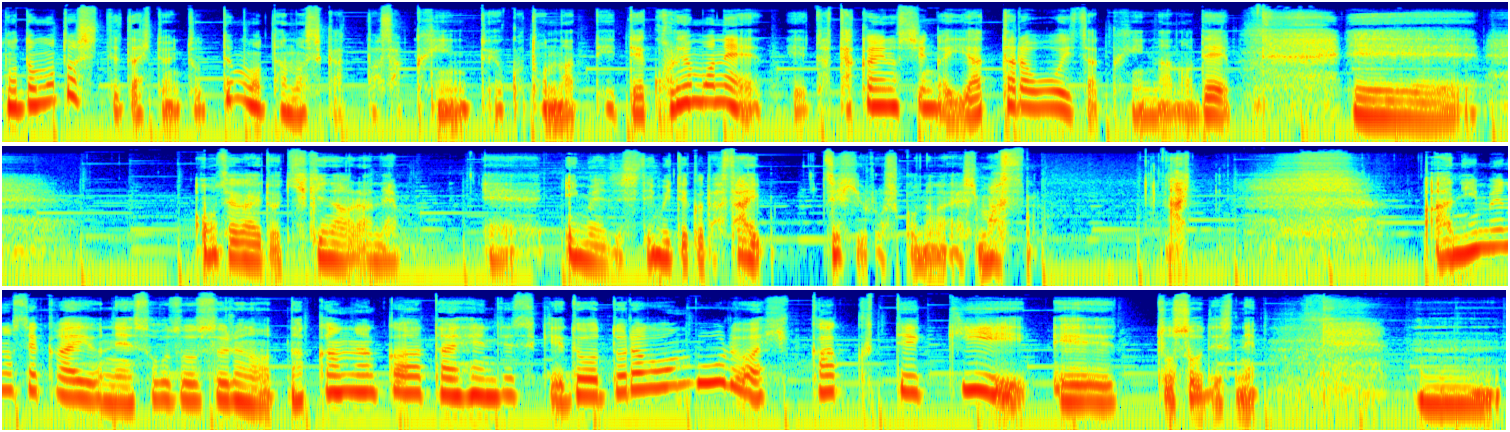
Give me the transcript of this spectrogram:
もともと知ってた人にとっても楽しかった作品ということになっていてこれもね戦いのシーンがやったら多い作品なので、えー、音声ガイドを聞きながらねえー、イメージしてみてください。ぜひよろしくお願いします。はい。アニメの世界をね想像するのなかなか大変ですけど「ドラゴンボール」は比較的えー、っとそうですねうん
